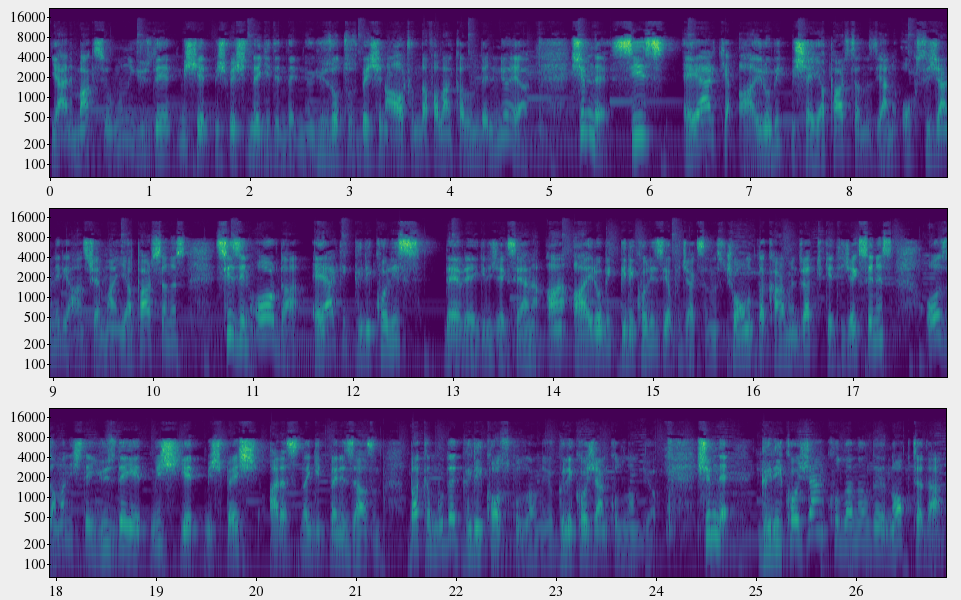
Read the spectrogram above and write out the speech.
Yani maksimumun %70-75'inde gidin deniliyor. 135'in altında falan kalın deniliyor ya. Şimdi siz eğer ki aerobik bir şey yaparsanız yani oksijenli bir antrenman yaparsanız sizin orada eğer ki glikoliz devreye girecekse yani aerobik glikoliz yapacaksınız. Çoğunlukla karbonhidrat tüketecekseniz o zaman işte %70-75 arasında gitmeniz lazım. Bakın burada glikoz kullanılıyor. Glikojen kullanılıyor. Şimdi glikojen kullanıldığı noktada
